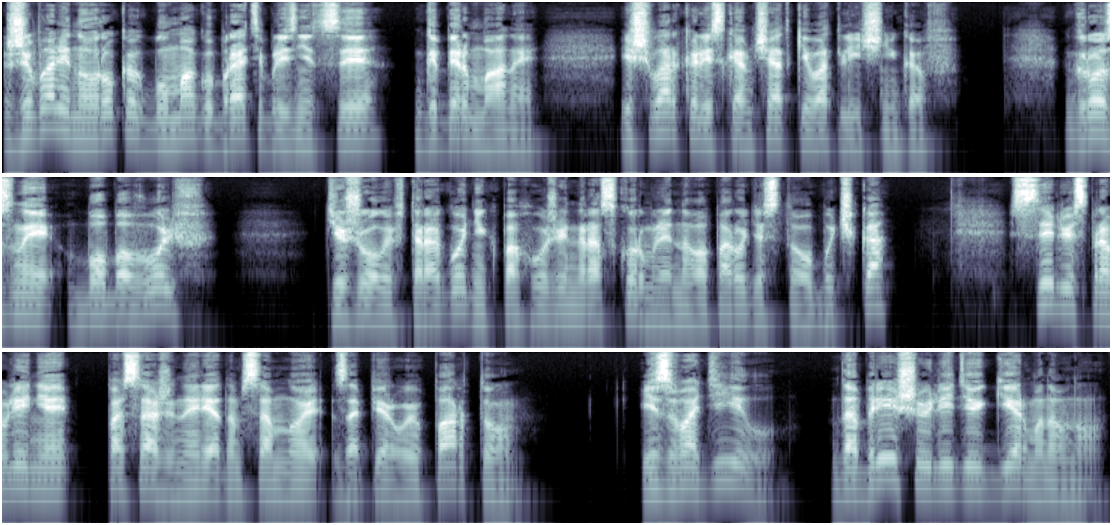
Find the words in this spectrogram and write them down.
Жевали на уроках бумагу братья-близнецы Габерманы и шваркали с Камчатки в отличников — Грозный Боба Вольф, тяжелый второгодник, похожий на раскормленного породистого бычка, с целью исправления посаженной рядом со мной за первую парту, изводил добрейшую Лидию Германовну,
